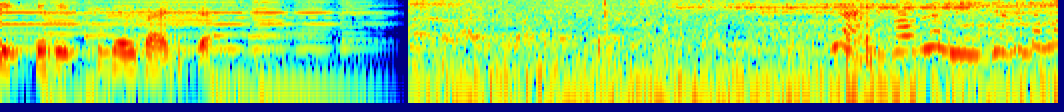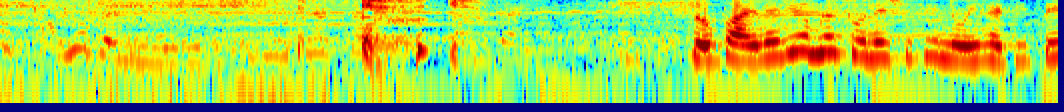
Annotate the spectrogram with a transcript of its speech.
দেখতে দেখতে যাই বাড়িটা। সো ফাইনালি আমরা চলে এসেছি নৈহাটিতে,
